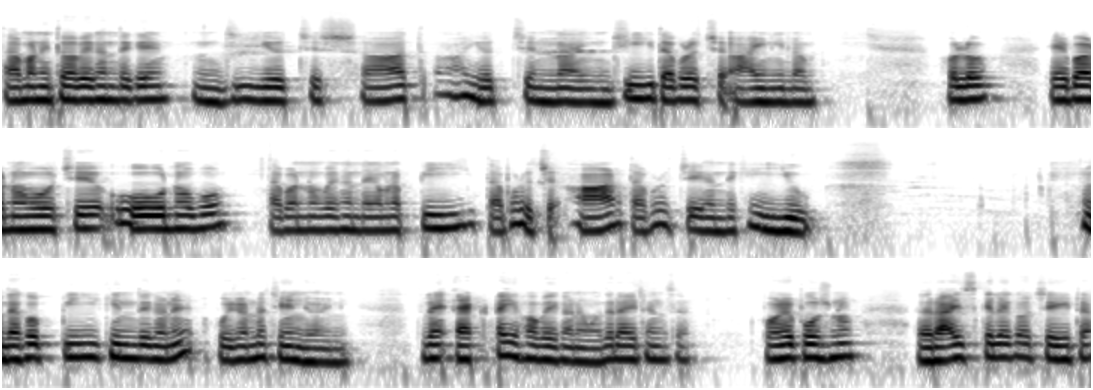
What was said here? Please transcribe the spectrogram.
তারপর নিতে হবে এখান থেকে। জি হচ্ছে সাত আই হচ্ছে নাইন জি তারপর হচ্ছে আই নিলাম। হলো, এবার নেব হচ্ছে ও নেব। তারপর নেব এখান থেকে আমরা পি তারপর হচ্ছে আর তারপর হচ্ছে এখান থেকে ইউ দেখো পি কিন্তু এখানে পজিশনটা চেঞ্জ হয়নি। তাহলে একটাই হবে এখানে আমাদের রাইট অ্যান্সার পরের প্রশ্ন রাইসকে লেখা হচ্ছে এইটা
